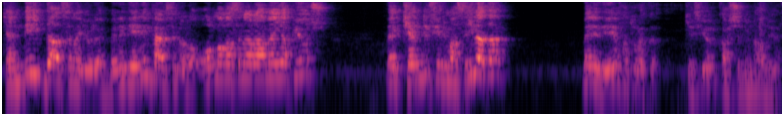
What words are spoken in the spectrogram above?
kendi iddiasına göre belediyenin personeli olmamasına rağmen yapıyor ve kendi firmasıyla da belediyeye fatura kesiyor, karşılığını alıyor.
